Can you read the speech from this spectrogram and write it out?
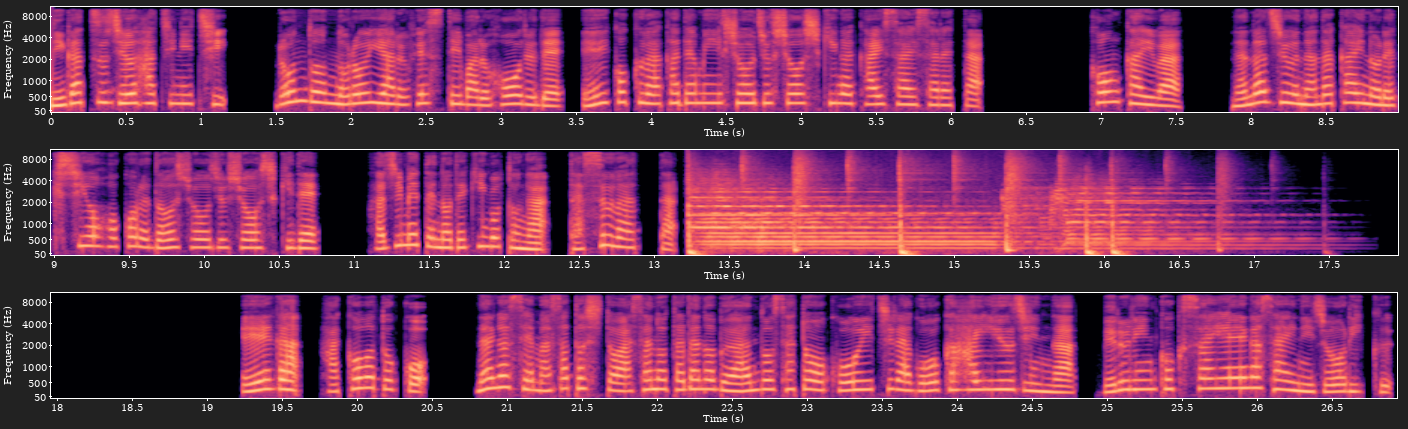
2月18日、ロンドンのロイヤルフェスティバルホールで英国アカデミー賞授賞式が開催された。今回は、77回の歴史を誇る同賞授賞式で、初めての出来事が多数あった。映画、箱男、長瀬正俊と浅野忠信佐藤浩一ら豪華俳優陣がベルリン国際映画祭に上陸。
